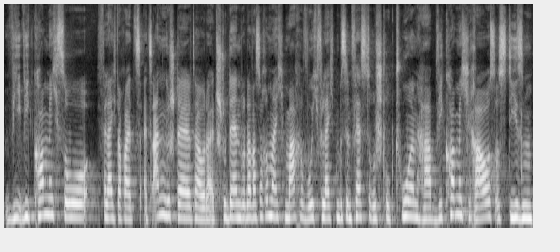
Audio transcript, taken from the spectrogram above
wie wie komme ich so, vielleicht auch als, als Angestellter oder als Student oder was auch immer ich mache, wo ich vielleicht ein bisschen festere Strukturen habe, wie komme ich raus aus diesem,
